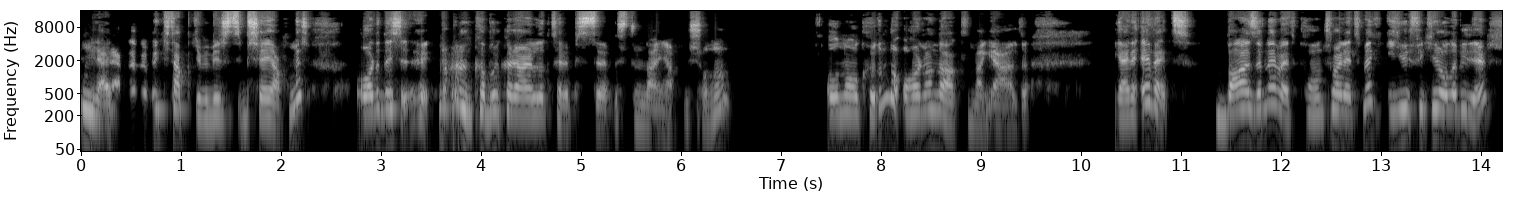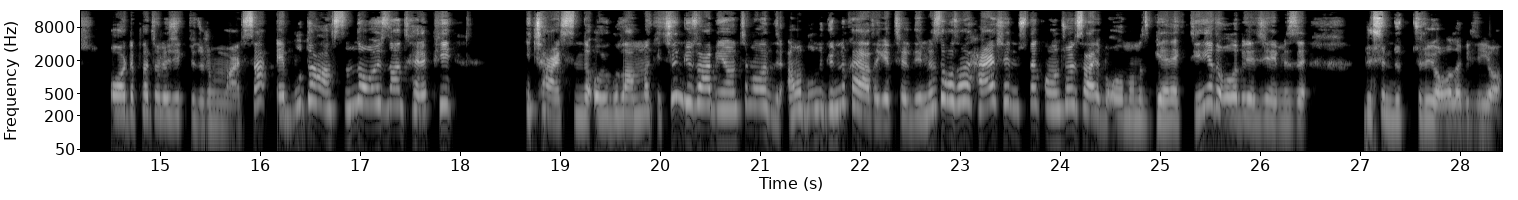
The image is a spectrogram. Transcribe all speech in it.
ile alakalı bir kitap gibi bir, bir şey yapmış. Orada da işte kabul kararlılık terapisi üstünden yapmış onu. Onu okuyordum da oradan da aklıma geldi. Yani evet bazen evet kontrol etmek iyi bir fikir olabilir. Orada patolojik bir durum varsa. E bu da aslında o yüzden terapi içerisinde uygulanmak için güzel bir yöntem olabilir. Ama bunu günlük hayata getirdiğimizde o zaman her şeyin üstüne kontrol sahibi olmamız gerektiğini ya da olabileceğimizi düşündürtüyor olabiliyor.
